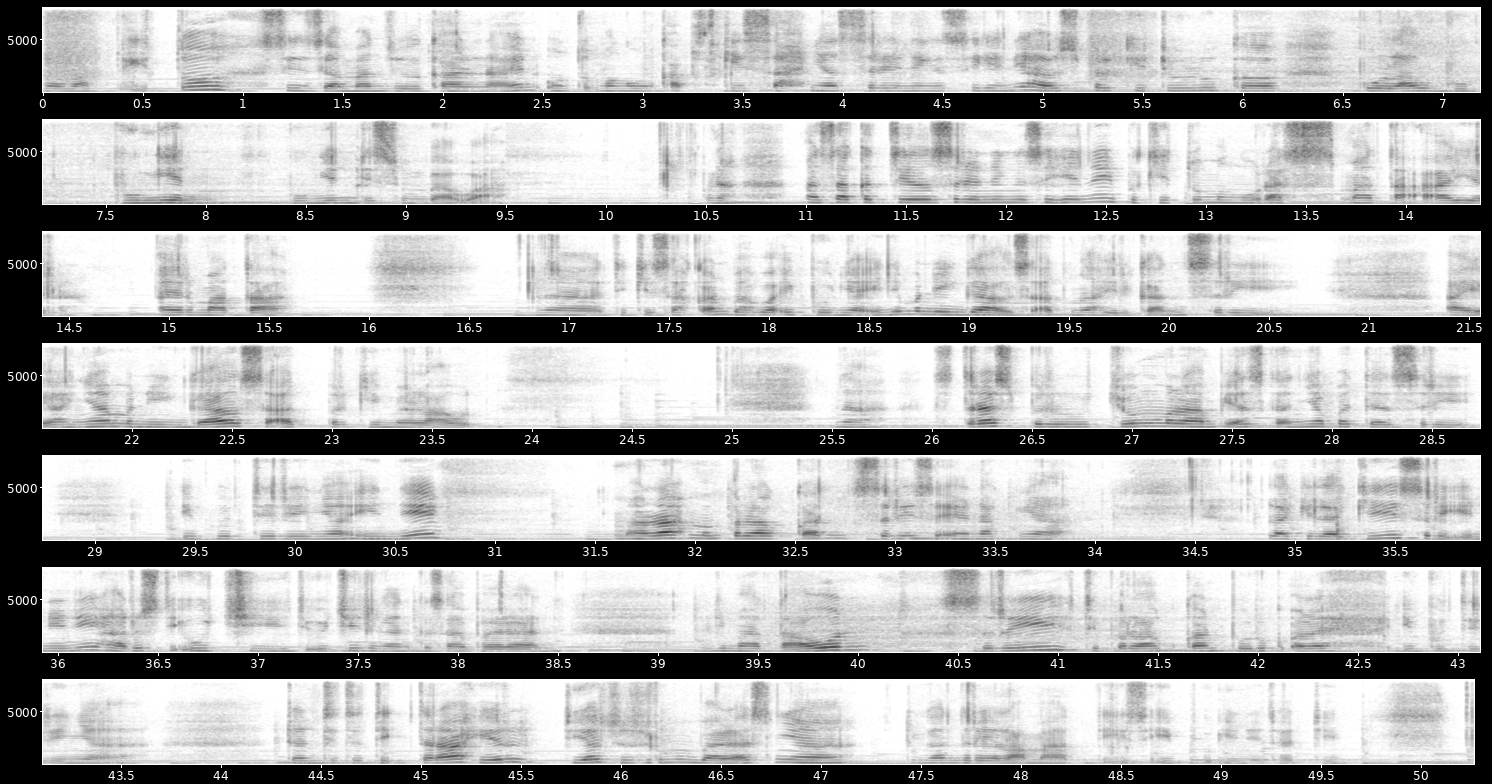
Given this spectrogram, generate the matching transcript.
Waktu itu si zaman Zulkarnain untuk mengungkap kisahnya Sriningsih ini harus pergi dulu ke Pulau Bungin, Bungin di Sumbawa. Nah, masa kecil Sriningsih ini begitu menguras mata air, air mata. Nah, dikisahkan bahwa ibunya ini meninggal saat melahirkan Sri ayahnya meninggal saat pergi melaut. Nah, stres berujung melampiaskannya pada Sri. Ibu tirinya ini malah memperlakukan Sri seenaknya. Lagi-lagi Sri ini nih harus diuji, diuji dengan kesabaran. Lima tahun Sri diperlakukan buruk oleh ibu tirinya. Dan di titik terakhir, dia justru membalasnya dengan rela mati si ibu ini tadi.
